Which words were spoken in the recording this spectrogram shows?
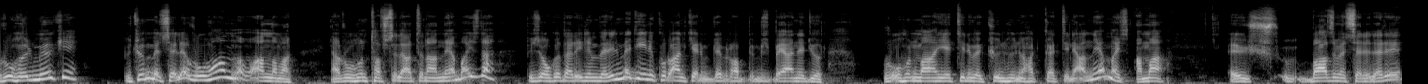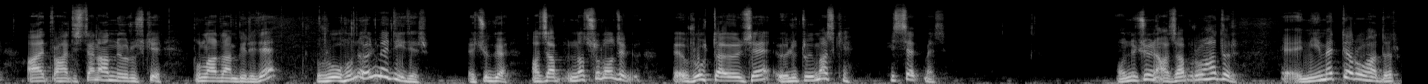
Ruh ölmüyor ki. Bütün mesele ruhu anla- anlamak. Yani ruhun tafsilatını anlayamayız da bize o kadar ilim verilmediğini Kur'an-ı Kerim'de Rabbimiz beyan ediyor. Ruhun mahiyetini ve künhünü, hakikatini anlayamayız. Ama e, şu- bazı meseleleri ayet ve hadisten anlıyoruz ki bunlardan biri de ruhun ölmediğidir. E çünkü azap nasıl olacak? E, ruh da ölse ölü duymaz ki. Hissetmez. Onun için azap ruhadır. E, nimet de ruhadır.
